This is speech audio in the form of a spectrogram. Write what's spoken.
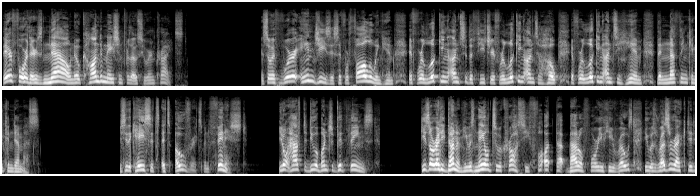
Therefore, there is now no condemnation for those who are in Christ. And so, if we're in Jesus, if we're following Him, if we're looking unto the future, if we're looking unto hope, if we're looking unto Him, then nothing can condemn us. You see, the case, it's, it's over, it's been finished. You don't have to do a bunch of good things. He's already done them. He was nailed to a cross. He fought that battle for you. He rose. He was resurrected.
